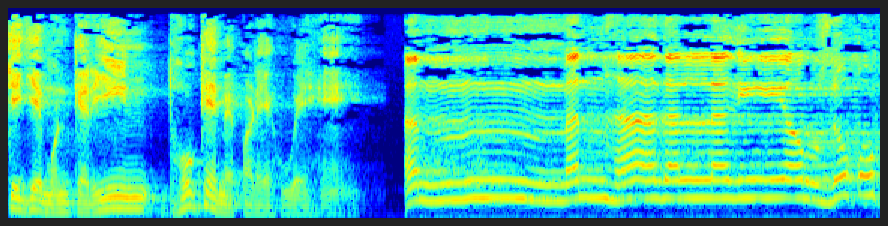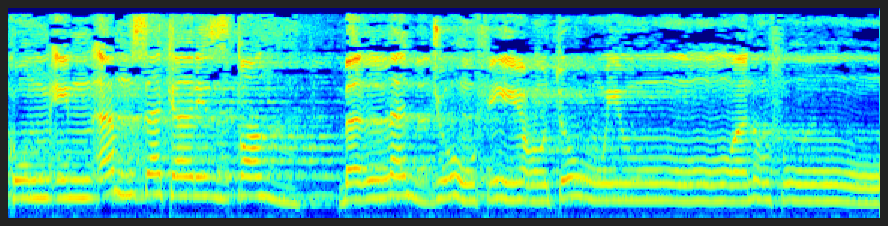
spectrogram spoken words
کہ یہ منکرین دھوکے میں پڑے ہوئے ہیں۔ امن هذا الذي يرزقكم ان امسك رزقه بل لجوا في عتو ونفور۔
